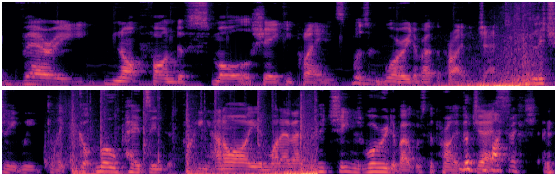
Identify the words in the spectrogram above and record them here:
very not fond of small shaky planes was worried about the private jet. Literally, we like got mopeds into fucking Hanoi and whatever. What she was worried about was the private The jet. private jet.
